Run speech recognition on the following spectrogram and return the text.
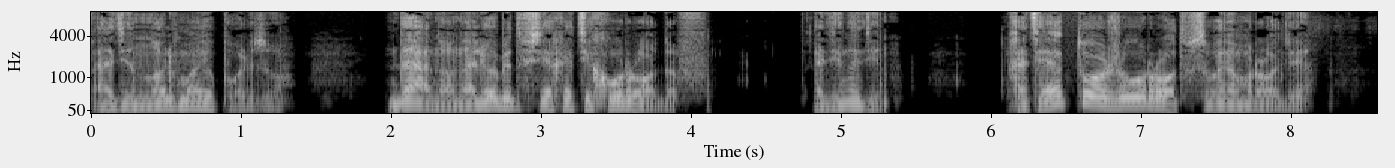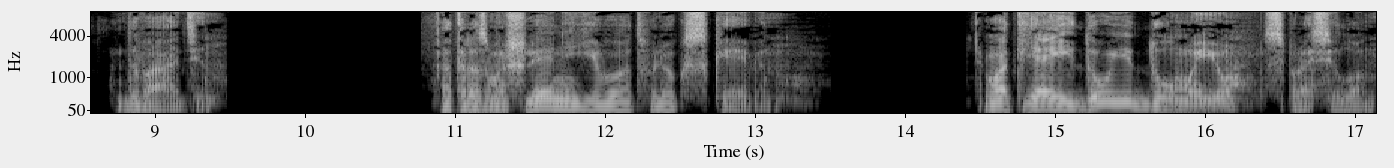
Один ноль в мою пользу. Да, но она любит всех этих уродов. Один-один. Хотя я тоже урод в своем роде. Два-один. От размышлений его отвлек Скевин. «Вот я иду и думаю», — спросил он.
